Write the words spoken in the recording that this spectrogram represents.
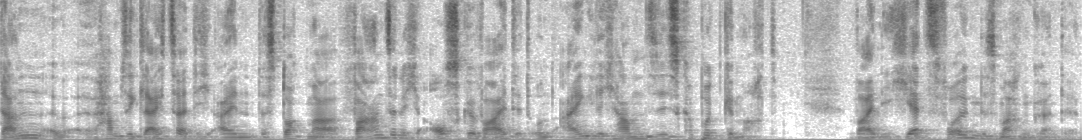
dann äh, haben Sie gleichzeitig ein, das Dogma wahnsinnig ausgeweitet und eigentlich haben Sie es kaputt gemacht. Weil ich jetzt Folgendes machen könnte.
